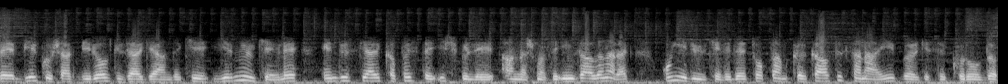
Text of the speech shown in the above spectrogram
ve bir kuşak bir yol güzergahındaki 20 ülkeyle endüstriyel kapasite işbirliği anlaşması imzalanarak 17 ülkede de toplam 46 sanayi bölgesi kuruldu.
